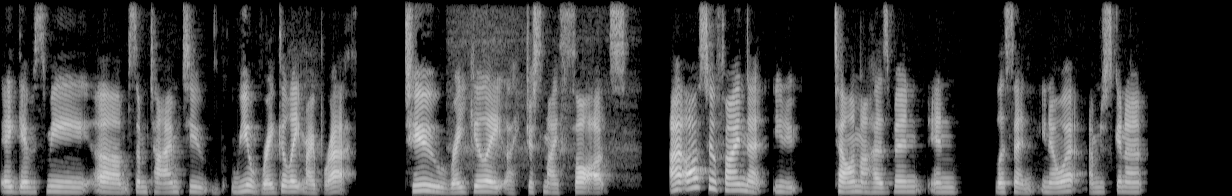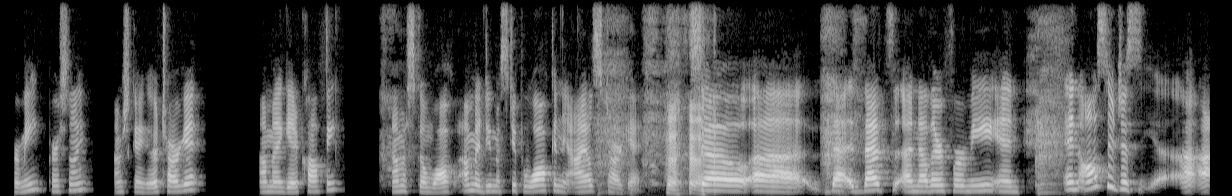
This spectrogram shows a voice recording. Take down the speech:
It gives me um, some time to you know, regulate my breath to regulate like just my thoughts. I also find that you know, telling my husband and listen you know what? I'm just gonna for me personally i'm just gonna go to target. I'm gonna get a coffee I'm just gonna walk. I'm gonna do my stupid walk in the aisles Target. so uh, that that's another for me, and and also just I,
